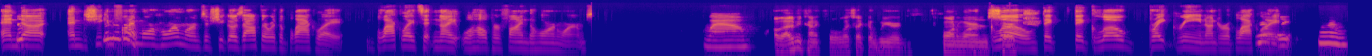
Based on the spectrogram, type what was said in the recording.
and uh, and she can find more hornworms if she goes out there with a black light. Black lights at night will help her find the hornworms. Wow. Oh, that'd be kind of cool. That's like a weird hornworm glow. Search. They they glow bright green under a black light. Really? Wow.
